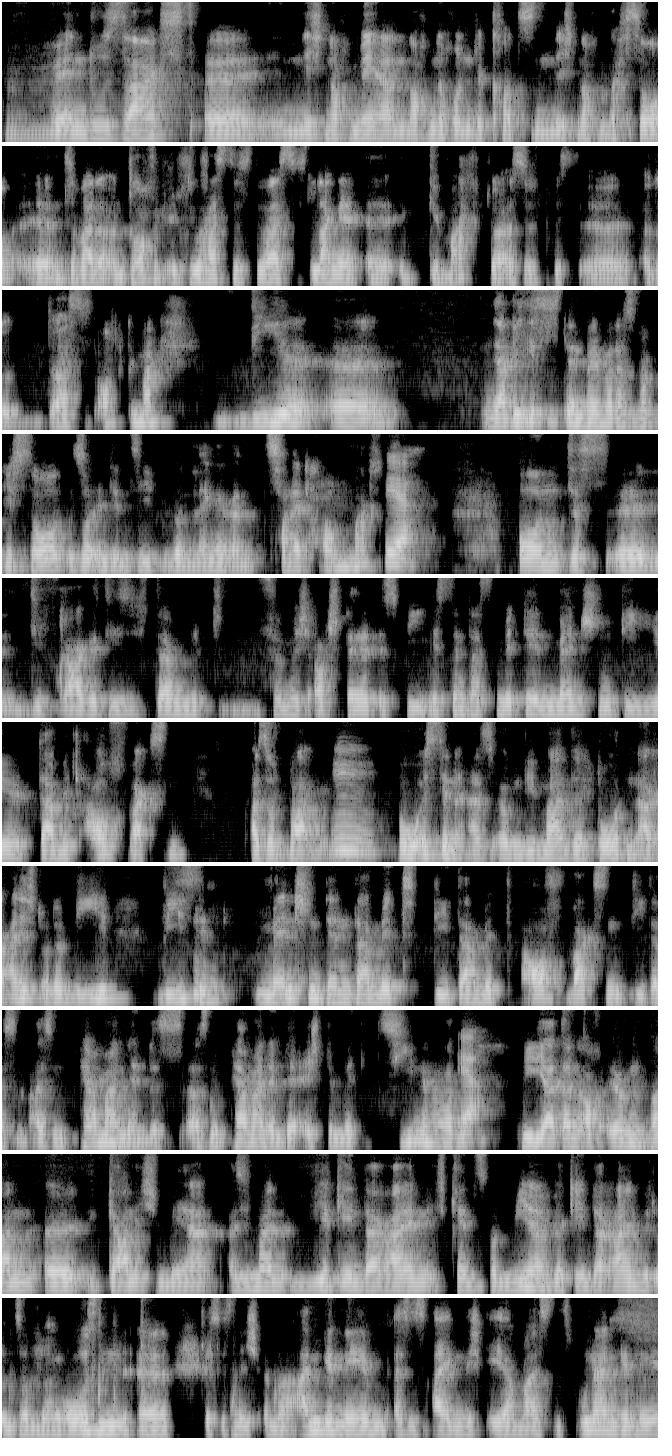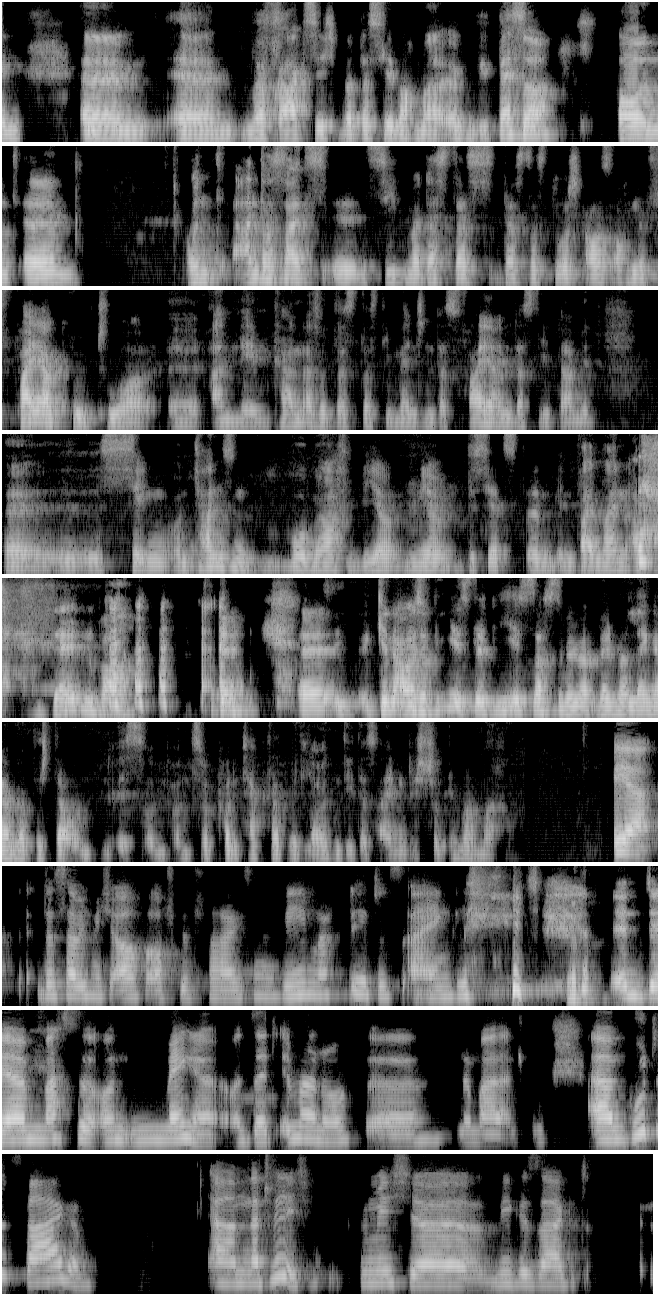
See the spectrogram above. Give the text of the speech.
Wenn du sagst, äh, nicht noch mehr, noch eine Runde kotzen, nicht noch mehr so äh, und so weiter und doch, du hast es, du hast es lange äh, gemacht, du hast es, bist, äh, also du hast es oft gemacht. Wie, äh, ja, wie ist es denn, wenn man das wirklich so, so intensiv über einen längeren Zeitraum macht? Ja. Und das, äh, die Frage, die sich damit für mich auch stellt, ist, wie ist denn das mit den Menschen, die damit aufwachsen? Also mm. wo ist denn also irgendwie mal der Boden erreicht oder wie, wie sind Menschen denn damit, die damit aufwachsen, die das als ein permanentes, als eine permanente echte Medizin haben, ja. die ja dann auch irgendwann äh, gar nicht mehr, also ich meine, wir gehen da rein, ich kenne es von mir, wir gehen da rein mit unseren Neurosen, äh, es ist nicht immer angenehm, es ist eigentlich eher meistens unangenehm. Ähm, ähm, man fragt sich, wird das hier nochmal irgendwie besser? Und ähm, und andererseits äh, sieht man, dass das, dass das durchaus auch eine Feierkultur äh, annehmen kann. Also dass, dass die Menschen das feiern, dass die damit äh, singen und tanzen, wonach wir mir bis jetzt ähm, bei meinen selten war. Äh, genau, also wie ist, wie ist das, wenn man, wenn man länger wirklich da unten ist und, und so Kontakt hat mit Leuten, die das eigentlich schon immer machen? Ja, das habe ich mich auch oft gefragt. Wie macht ihr das eigentlich in der Masse und Menge und seid immer noch äh, normal ansprechen? Ähm, gute Frage. Ähm, natürlich, für mich, äh, wie gesagt,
